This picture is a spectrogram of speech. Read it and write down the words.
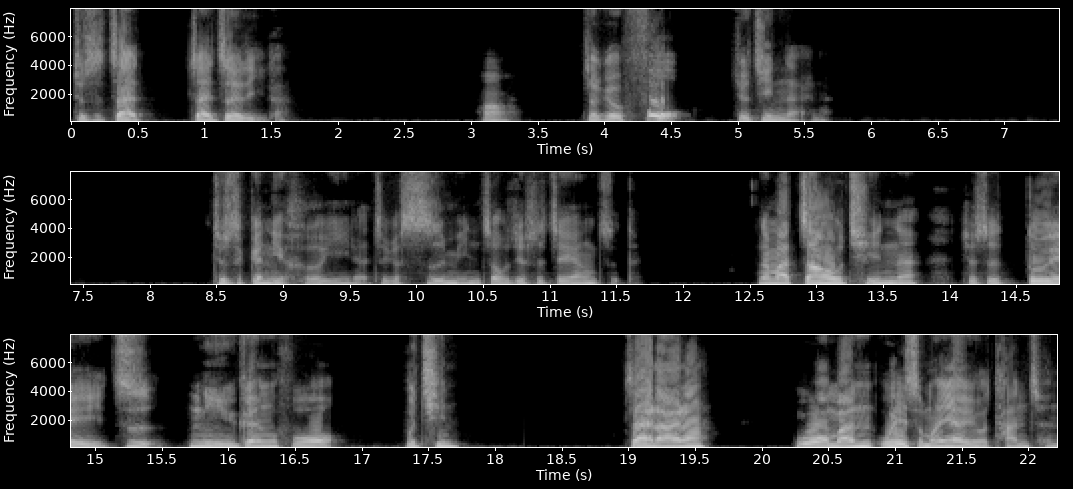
就是在在这里的啊。这个 for 就进来了，就是跟你合一的。这个四明咒就是这样子的。那么招请呢，就是对峙你跟佛不亲。再来呢，我们为什么要有坛城？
